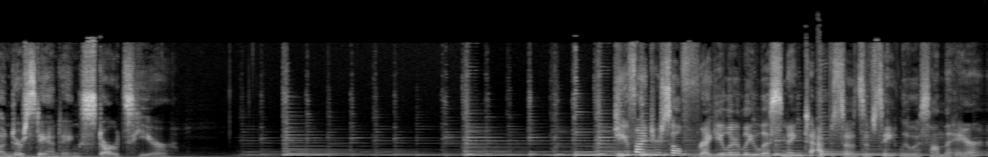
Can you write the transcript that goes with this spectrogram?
Understanding starts here. Do you find yourself regularly listening to episodes of St. Louis on the Air?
